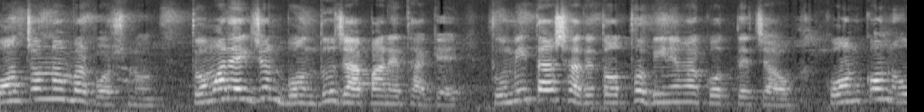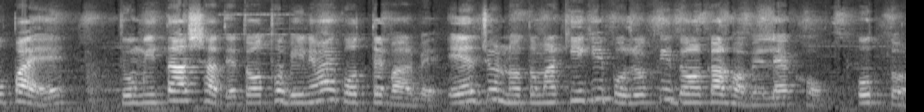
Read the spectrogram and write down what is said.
পঞ্চম নম্বর প্রশ্ন, তোমার একজন বন্ধু জাপানে থাকে, তুমি তার সাথে তথ্য বিনিময় করতে চাও। কোন কোন উপায়ে তুমি তার সাথে তথ্য বিনিময় করতে পারবে? এর জন্য তোমার কি কি প্রযুক্তি দরকার হবে? লেখো। উত্তর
